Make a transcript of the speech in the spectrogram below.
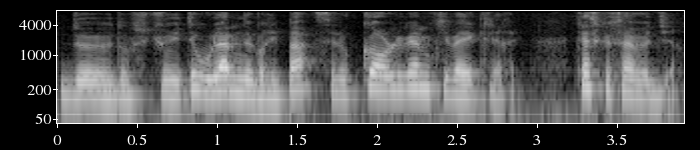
d'obscurité où l'âme ne brille pas, c'est le corps lui-même qui va éclairer. Qu'est-ce que ça veut dire?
